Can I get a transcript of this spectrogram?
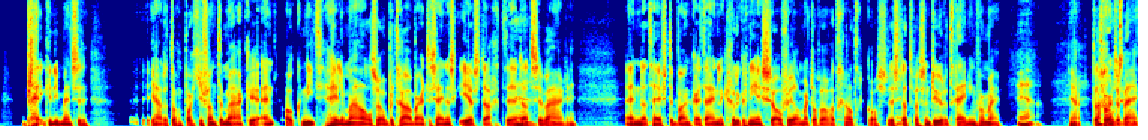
bleken die mensen ja, er toch een potje van te maken... en ook niet helemaal zo betrouwbaar te zijn als ik eerst dacht ja. dat ze waren... En dat heeft de bank uiteindelijk gelukkig niet eens zoveel... maar toch wel wat geld gekost. Dus dat was een dure training voor mij. Ja. Ja, dat hoort erbij.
